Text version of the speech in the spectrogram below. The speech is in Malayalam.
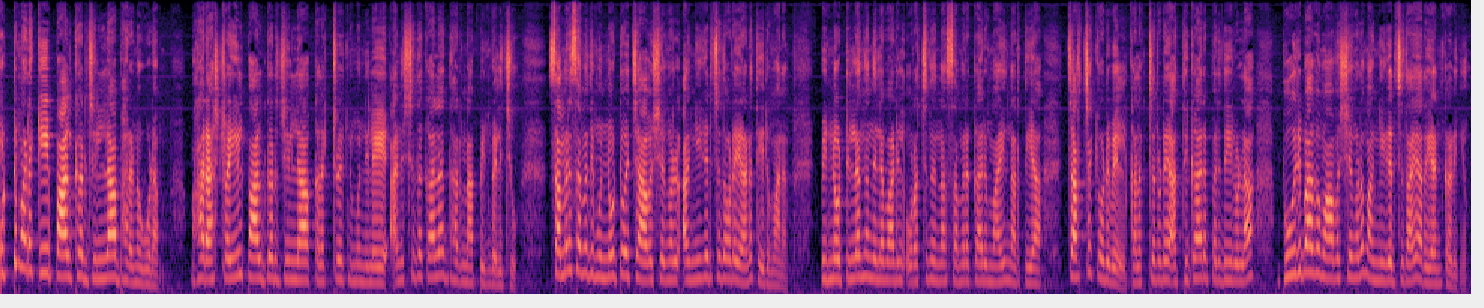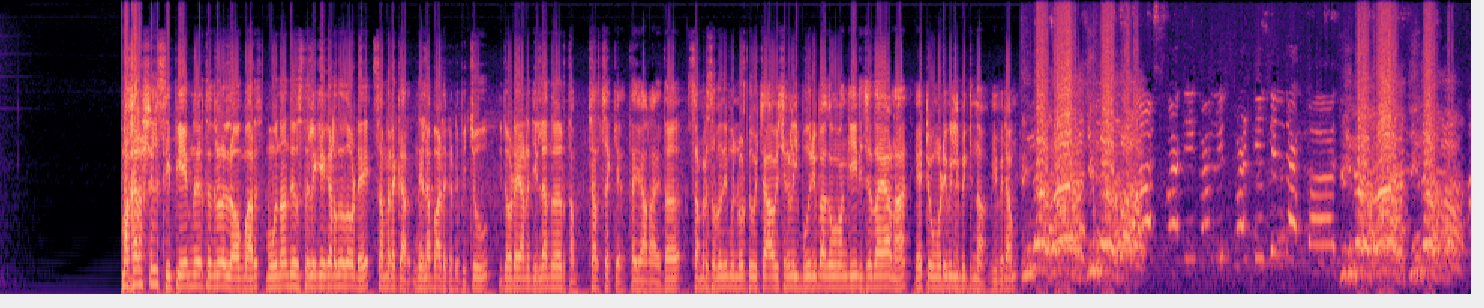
മുട്ടുമടക്കി പാൽഘർ ജില്ലാ ഭരണകൂടം. മഹാരാഷ്ട്രയിൽ പാൽഘർ ജില്ലാ കളക്ടറേറ്റിന് മുന്നിലെ അനിശ്ചിതകാല ധർണ പിൻവലിച്ചു. സമരസമിതി മുന്നോട്ട് വെച്ച ആവശ്യങ്ങൾ അംഗീകരിച്ചതോടെയാണ് തീരുമാനം. പിന്നോട്ടില്ലെന്ന നിലപാടിൽ ഉറച്ചുനിന്ന സമരക്കാരുമായി നടത്തിയ ചർച്ചയ്ക്കൊടുവിൽ കളക്ടറുടെ അധികാര പരിധിയിലുള്ള ഭൂരിഭാഗം ആവശ്യങ്ങളും അംഗീകരിച്ചതായി അറിയാൻ കഴിഞ്ഞു. മഹാരാഷ്ട്രയിൽ സി പി ഐ എം നേതൃത്വത്തിലുള്ള ലോങ് മാർച്ച് മൂന്നാം ദിവസത്തിലേക്ക് കടന്നതോടെ സമരക്കാർ നിലപാട് ഘടിപ്പിച്ചു ഇതോടെയാണ് ജില്ലാ നേതൃത്വം ചർച്ചയ്ക്ക് തയ്യാറായത്. സമരസമിതി മുന്നോട്ട് വെച്ച ആവശ്യങ്ങളിൽ ഭൂരിഭാഗം അംഗീകരിച്ചതായാണ് ഏറ്റവും ഒടുവിൽ ലഭിക്കുന്ന വിവരം. ജിന്ദാബാദ് ജിന്ദാബാദ്.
